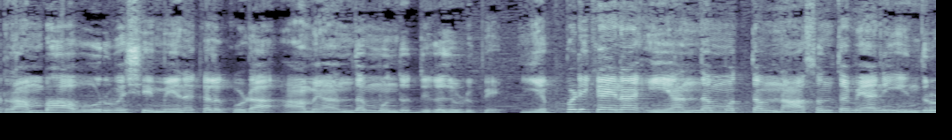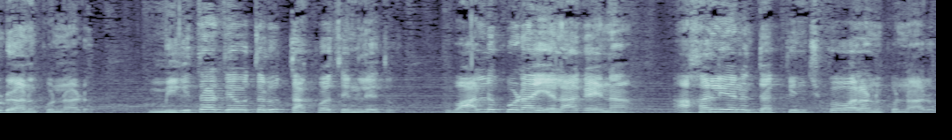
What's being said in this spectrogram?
రంభ ఊర్వశి మేనకలు కూడా ఆమె అందం ముందు దిగదుడిపే ఎప్పటికైనా ఈ అందం మొత్తం నా సొంతమే అని ఇంద్రుడు అనుకున్నాడు. మిగతా దేవతలు తక్కువ తినలేదు. వాళ్ళు కూడా ఎలాగైనా అహల్యను దక్కించుకోవాలనుకున్నారు.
